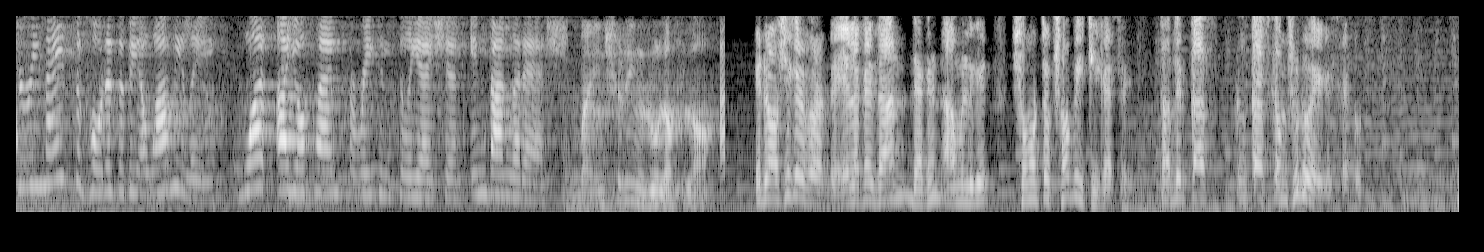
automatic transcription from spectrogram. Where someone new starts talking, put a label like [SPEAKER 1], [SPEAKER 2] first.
[SPEAKER 1] To remain supporters of the Awami League, what are your plans for reconciliation in Bangladesh?
[SPEAKER 2] by ensuring rule of law.
[SPEAKER 3] এটা অস্বীকার করার নেই এলাকায় যান দেখেন আওয়ামী লীগের সমর্থক সবই ঠিক আছে তাদের কাজ কাজ কাম শুরু হয়ে গেছে এখন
